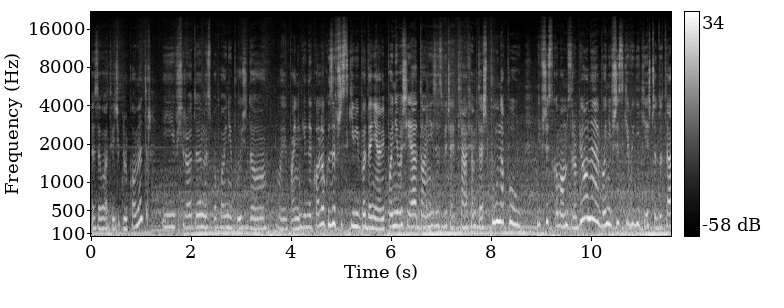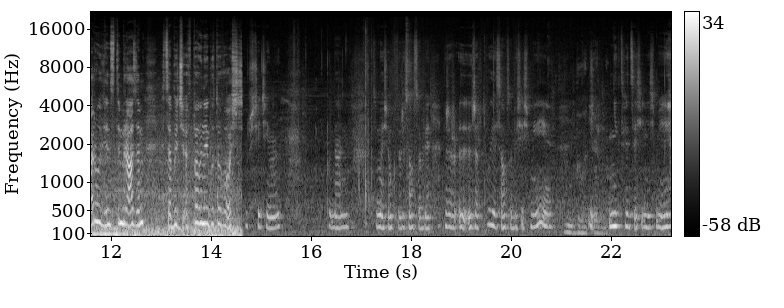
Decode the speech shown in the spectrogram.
załatwić glukometr i w środę na spokojnie pójść do mojej pani ginekolog ze wszystkimi badaniami. Ponieważ ja do niej zazwyczaj trafiam też pół na pół. Nie wszystko mam zrobione albo nie wszystkie wyniki jeszcze dotarły, więc tym razem chcę być w pełnej gotowości. Już siedzimy w badaniu z myślą, który sam sobie żar- żartuje, sam sobie się śmieje. Była I. Nikt więcej się nie śmieje.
